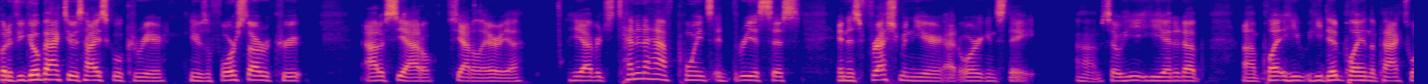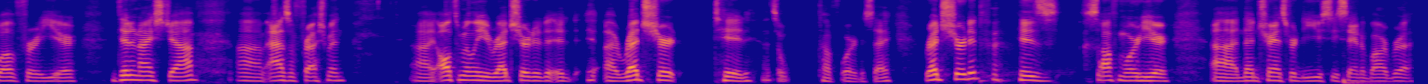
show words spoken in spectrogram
But if you go back to his high school career, he was a four star recruit out of Seattle, Seattle area. He averaged 10 and a half points and three assists in his freshman year at Oregon State. Um, so he he ended up uh, play. He he did play in the Pac-12 for a year. Did a nice job um, as a freshman. Uh, ultimately, redshirted uh, redshirted. That's a tough word to say. Redshirted his sophomore year, uh, and then transferred to UC Santa Barbara,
